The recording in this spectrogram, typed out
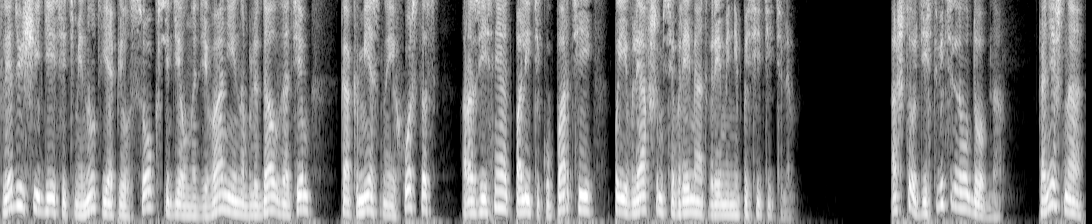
Следующие 10 минут я пил сок, сидел на диване и наблюдал за тем, как местные хостес разъясняют политику партии появлявшимся время от времени посетителям. А что, действительно удобно. Конечно,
